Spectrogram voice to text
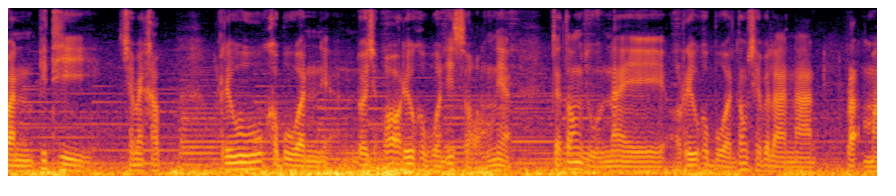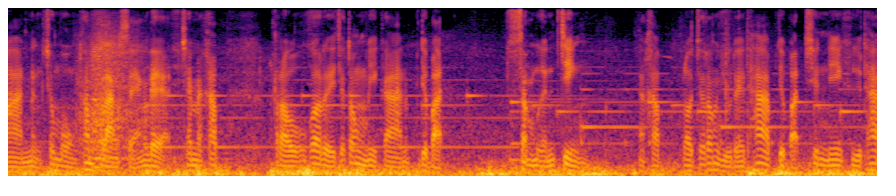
วันพิธีใช่ไหมครับ ริ้วขบวนเนี่ยโดยเฉพาะริ้วขบวนที่2เนี่ยจะต้องอยู่ในริ้วขบวนต้องใช้เวลานานประมาณ 1 ชั่วโมงท่ามกลางแสงแดดใช่ไหมครับ เราก็เลยจะต้องมีการปฏิบัติเสมือนจริงนะครับ เราจะต้องอยู่ในท่าปฏิบัติเช่นนี้คือท่า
